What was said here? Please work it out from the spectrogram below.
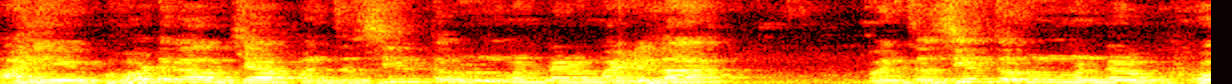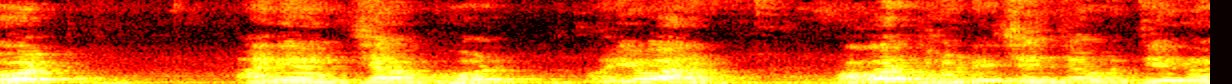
आणि घोटगावच्या पंचशील तरुण मंडळ महिला पंचशील तरुण मंडळ घोट आणि आमच्या घोड परिवार पॉवर फाउंडेशनच्या वतीनं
